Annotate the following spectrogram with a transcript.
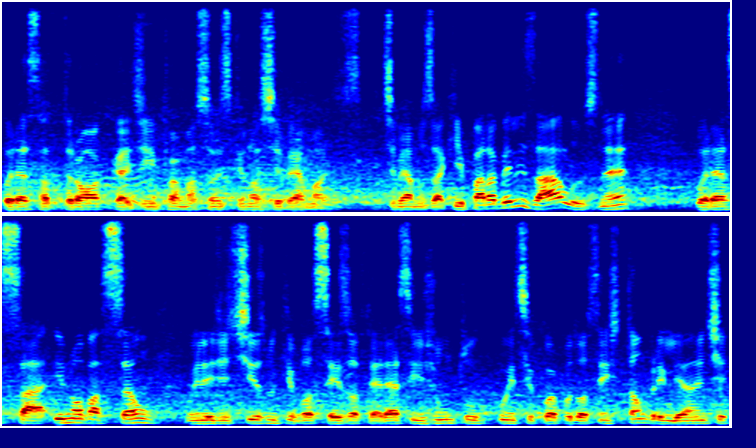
por essa troca de informações que nós tivemos, tivemos aqui. Parabenizá-los, né? Por essa inovação, o ineditismo que vocês oferecem junto com esse corpo docente tão brilhante.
